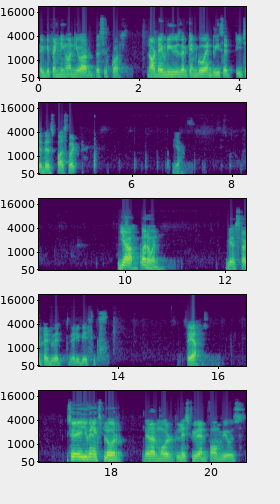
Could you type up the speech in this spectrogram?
like depending on your this of course. Not every user can go and reset each other's password. Yeah. Yeah, 101. We have started with very basics. So yeah. So you can explore. There are more list view and form views,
